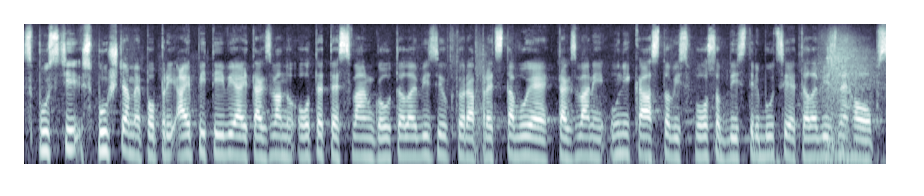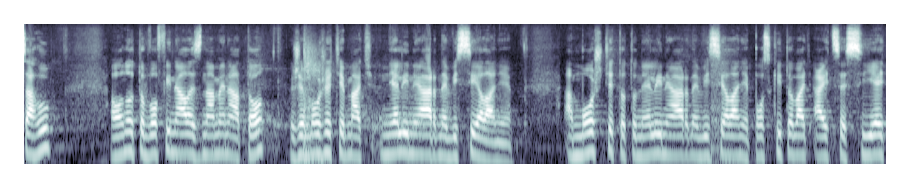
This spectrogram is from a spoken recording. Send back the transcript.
spusti, spúšťame popri IPTV aj tzv. OTT Swan Go televíziu, ktorá predstavuje tzv. unikástový spôsob distribúcie televízneho obsahu a ono to vo finále znamená to, že môžete mať nelineárne vysielanie. A môžete toto nelineárne vysielanie poskytovať aj cez sieť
